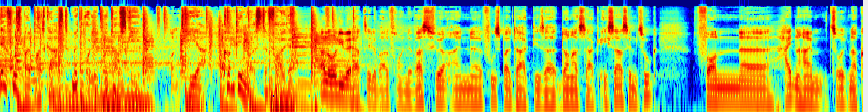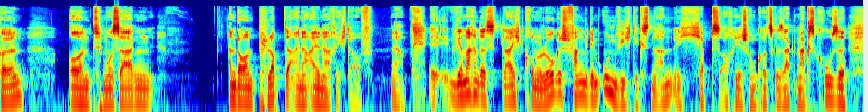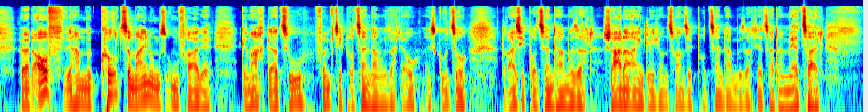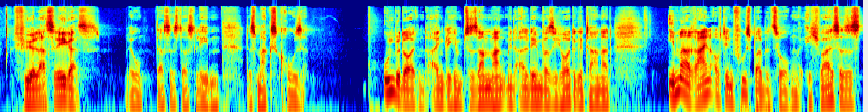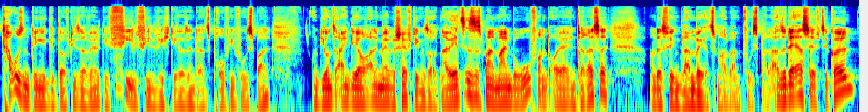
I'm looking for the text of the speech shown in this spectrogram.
der Fußballpodcast mit Uli Potowski. Und hier kommt die neueste Folge. Hallo, liebe herz freunde Was für ein äh, Fußballtag dieser Donnerstag. Ich saß im Zug von äh, Heidenheim zurück nach Köln und muss sagen, andauernd ploppte eine Eilnachricht auf. Ja, äh, wir machen das gleich chronologisch, fangen mit dem Unwichtigsten an. Ich habe es auch hier schon kurz gesagt, Max Kruse hört auf. Wir haben eine kurze Meinungsumfrage gemacht dazu. 50 Prozent haben gesagt, oh, ist gut so. 30 Prozent haben gesagt, schade eigentlich. Und 20 Prozent haben gesagt, jetzt hat er mehr Zeit für Las Vegas. Jo, das ist das Leben des Max Kruse unbedeutend eigentlich im Zusammenhang mit all dem, was sich heute getan hat immer rein auf den Fußball bezogen. Ich weiß, dass es tausend Dinge gibt auf dieser Welt, die viel, viel wichtiger sind als Profifußball und die uns eigentlich auch alle mehr beschäftigen sollten. Aber jetzt ist es mal mein Beruf und euer Interesse und deswegen bleiben wir jetzt mal beim Fußball. Also der erste FC Köln,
